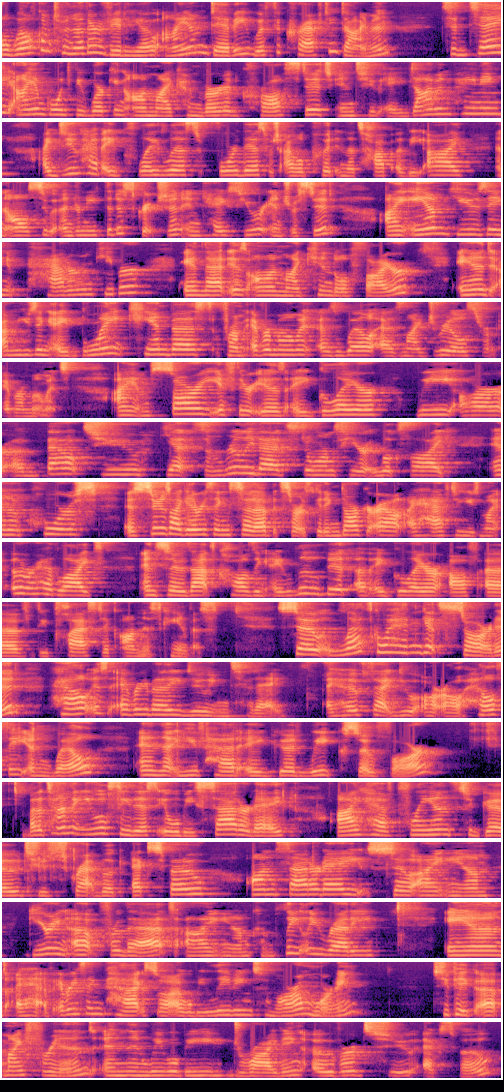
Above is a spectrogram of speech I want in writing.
y'all, welcome to another video. I am Debbie with the Crafty Diamond. Today I am going to be working on my converted cross stitch into a diamond painting. I do have a playlist for this which I will put in the top of the eye and also underneath the description in case you are interested. I am using Pattern Keeper and that is on my Kindle Fire and I'm using a blank canvas from Evermoment as well as my drills from Evermoment. I am sorry if there is a glare. We are about to get some really bad storms here, it looks like. And of course, as soon as I get everything set up, it starts getting darker out. I have to use my overhead lights. And so that's causing a little bit of a glare off of the plastic on this canvas. So let's go ahead and get started. How is everybody doing today? I hope that you are all healthy and well and that you've had a good week so far. By the time that you will see this, it will be Saturday. I have plans to go to Scrapbook Expo on Saturday, so I am gearing up for that. I am completely ready and I have everything packed, so I will be leaving tomorrow morning to pick up my friend, and then we will be driving over to Expo.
